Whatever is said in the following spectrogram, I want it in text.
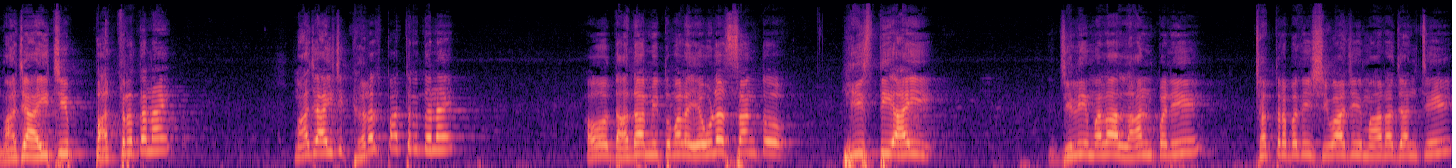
माझ्या आईची पात्रता नाही. माझ्या आईची खरंच पात्रता नाही. अहो दादा मी तुम्हाला एवढंच सांगतो. हीच ती आई जिली मला लहानपणी छत्रपती शिवाजी महाराजांची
